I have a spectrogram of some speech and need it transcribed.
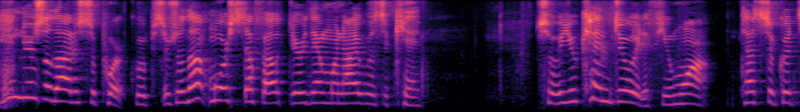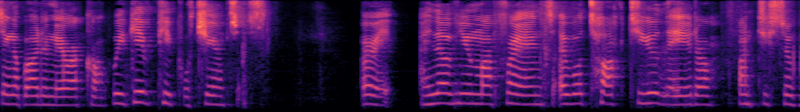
And there's a lot of support groups. There's a lot more stuff out there than when I was a kid. So you can do it if you want. That's the good thing about America. We give people chances. Alright, I love you, my friends. I will talk to you later. Auntie Sue.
